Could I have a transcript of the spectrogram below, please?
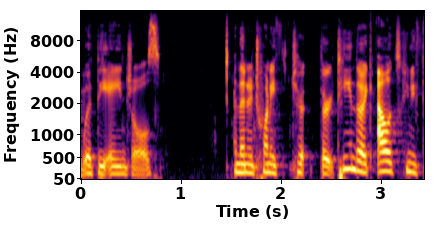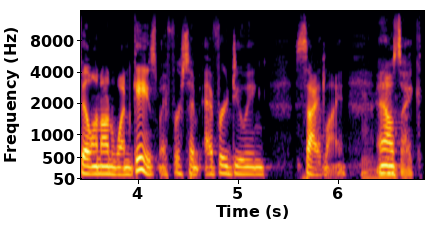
with the Angels. And then in 2013, they're like, Alex, can you fill in on one game? It's my first time ever doing sideline. And I mm-hmm. was like,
